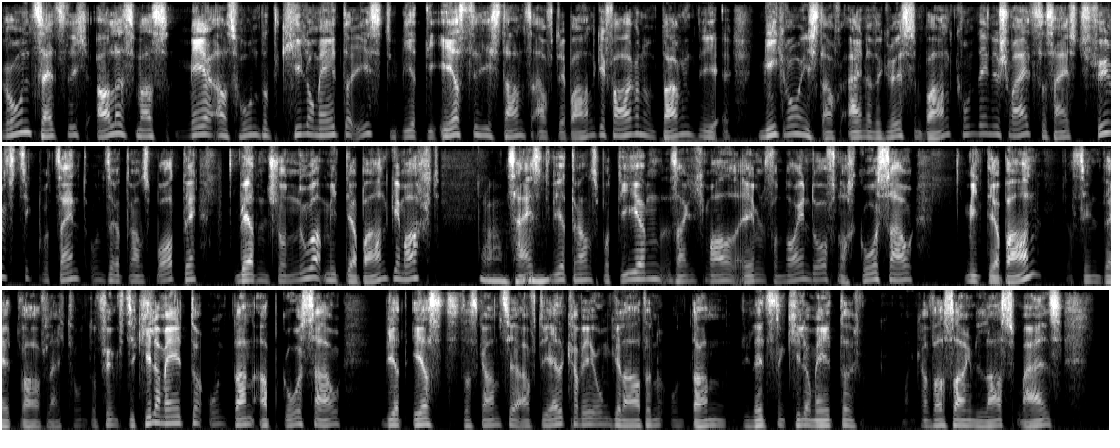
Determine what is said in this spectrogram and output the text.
Grundsätzlich alles, was mehr als 100 Kilometer ist, wird die erste Distanz auf der Bahn gefahren und darum die Migro ist auch einer der größten Bahnkunden in der Schweiz. Das heißt, 50 Prozent unserer Transporte werden schon nur mit der Bahn gemacht. Wow. Das heißt, mhm. wir transportieren, sage ich mal, eben von Neuendorf nach Gosau mit der Bahn. Das sind etwa vielleicht 150 Kilometer und dann ab Gosau wird erst das Ganze auf die Lkw umgeladen und dann die letzten Kilometer, man kann fast sagen Last Miles,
